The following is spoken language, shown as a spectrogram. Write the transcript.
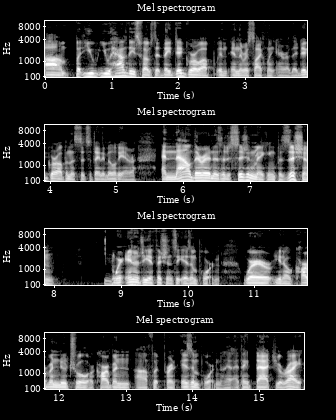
Um, but you you have these folks that they did grow up in, in the recycling era, they did grow up in the sustainability era, and now they're in as a decision making position where energy efficiency is important, where you know carbon neutral or carbon uh, footprint is important. I, I, think that you're right.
